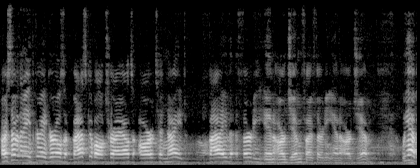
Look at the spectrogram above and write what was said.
Our seventh and eighth grade girls basketball tryouts are tonight 5.30 in our gym, 5.30 in our gym. We have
